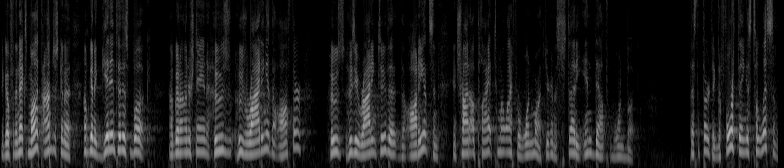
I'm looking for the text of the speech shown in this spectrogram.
and go for the next month. I'm just gonna I'm gonna get into this book. I'm gonna understand who's who's writing it, the author, who's who's he writing to, the the audience, and and try to apply it to my life for one month. You're gonna study in depth one book. That's the third thing. The fourth thing is to listen,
